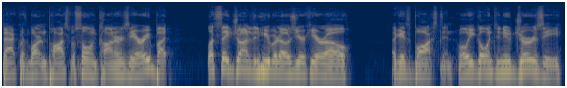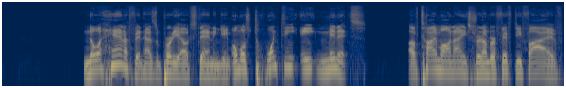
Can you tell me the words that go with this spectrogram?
Back with Martin Pospisil and Connor Zary, but let's say Jonathan Huberdeau is your hero against Boston. Well, you go into New Jersey. Noah Hanifin has a pretty outstanding game. Almost 28 minutes of time on ice for number 55,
